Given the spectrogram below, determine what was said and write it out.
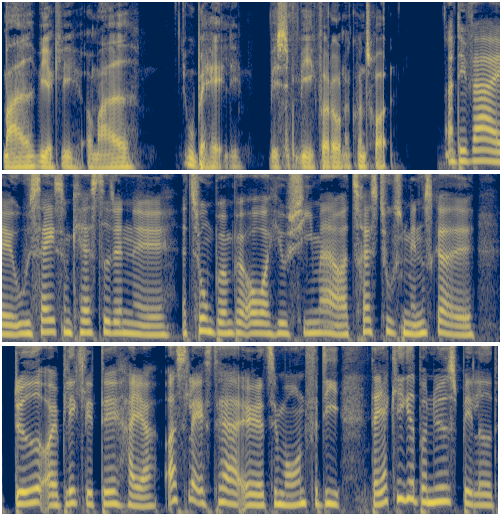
meget virkelig og meget ubehagelig, hvis vi ikke får det under kontrol. Og det var øh, USA, som kastede den øh, atombombe over Hiroshima, og 60.000 mennesker øh, døde øjeblikkeligt. Det har jeg også læst her øh, til morgen, fordi da jeg kiggede på nyhedsbilledet,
